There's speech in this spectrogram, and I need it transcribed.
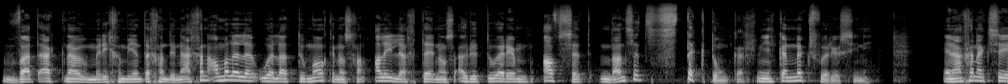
wat ek nou met die gemeente gaan doen. Ek gaan almal hulle oë laat toemaak en ons gaan al die ligte in ons auditorium afsit en dan sit stik donker. Jy kan niks voor jou sien nie. En dan gaan ek sê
